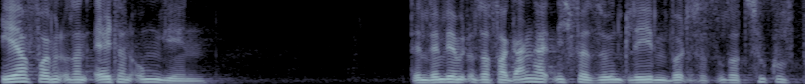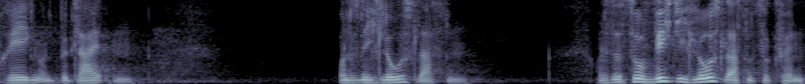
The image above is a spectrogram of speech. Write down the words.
ehrvoll mit unseren Eltern umgehen. Denn wenn wir mit unserer Vergangenheit nicht versöhnt leben, wird es das unsere Zukunft prägen und begleiten und es nicht loslassen. Und es ist so wichtig, loslassen zu können.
